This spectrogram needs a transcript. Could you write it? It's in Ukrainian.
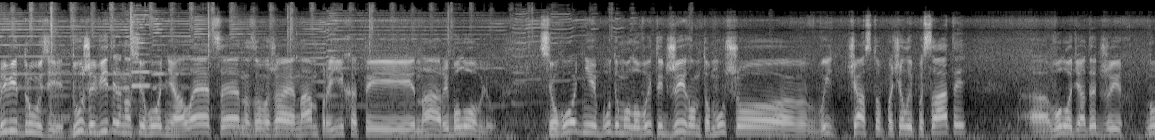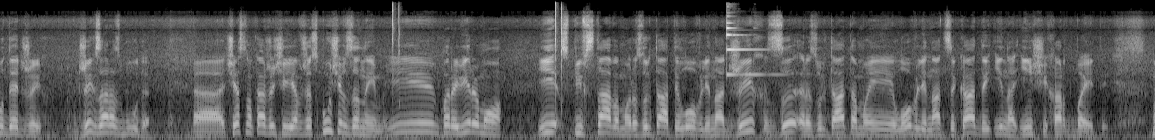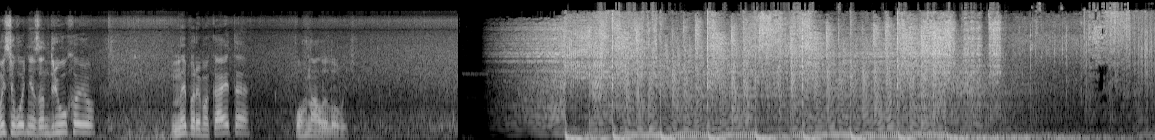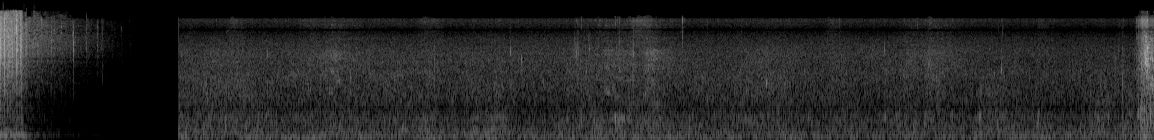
Привіт, друзі! Дуже вітряно сьогодні, але це не заважає нам приїхати на риболовлю. Сьогодні будемо ловити джигом, тому що ви часто почали писати. Володя, а де джиг? Ну, де джиг? Джиг зараз буде. Е, Чесно кажучи, я вже скучив за ним і перевіримо і співставимо результати ловлі на джиг з результатами ловлі на цикади і на інші хардбейти. Ми сьогодні з Андрюхою. Не перемикайте, погнали ловить.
